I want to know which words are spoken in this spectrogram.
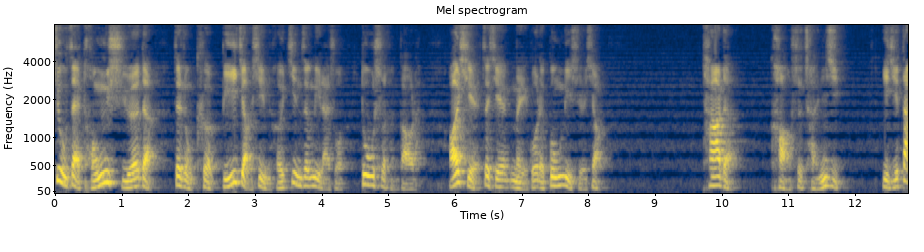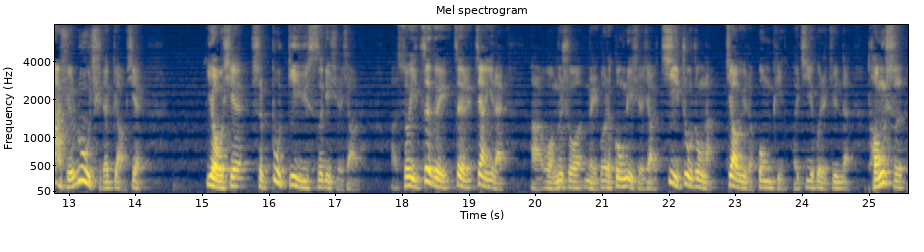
就在同学的这种可比较性和竞争力来说都是很高的，而且这些美国的公立学校，它的考试成绩以及大学录取的表现。有些是不低于私立学校的啊，所以这个这这样一来啊，我们说美国的公立学校既注重了教育的公平和机会的均等，同时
